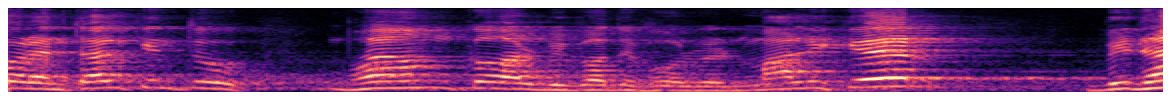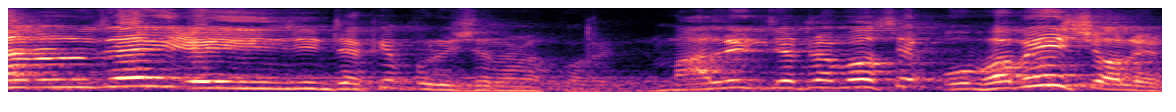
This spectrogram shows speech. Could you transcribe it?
করেন, তাহলে কিন্তু ভয়ঙ্কর বিপদে পড়বেন। মালিকের বিধান অনুযায়ী এই ইঞ্জিনটাকে পরিচালনা করেন। মালিক যেটা বসে ওভাবেই চলেন।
